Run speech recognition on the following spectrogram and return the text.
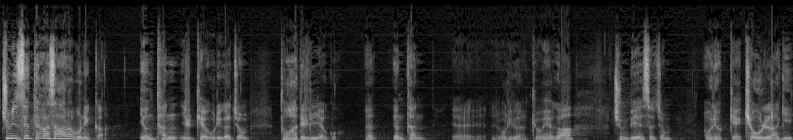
주민센터 가서 알아보니까 연탄 이렇게 우리가 좀 도와드리려고 예? 연탄 예, 우리가 교회가 준비해서 좀 어렵게 겨울나기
